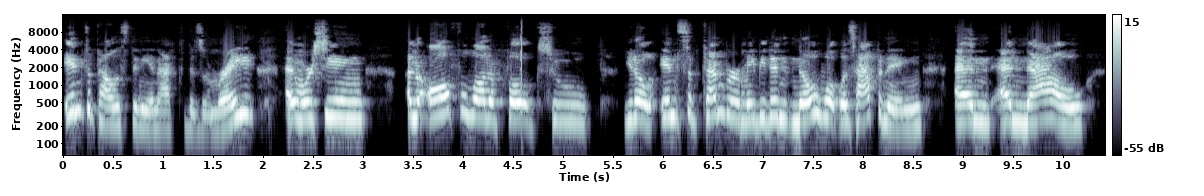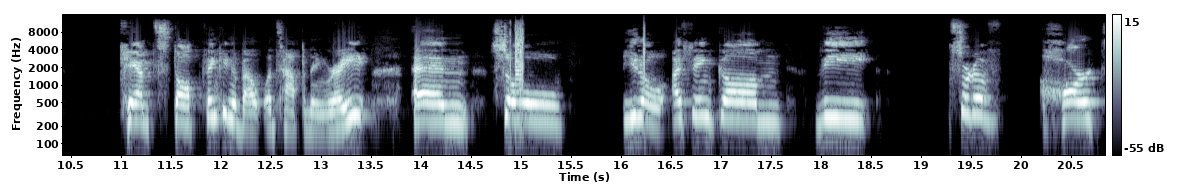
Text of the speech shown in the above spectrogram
into Palestinian activism, right? And we're seeing an awful lot of folks who, you know, in September maybe didn't know what was happening and and now can't stop thinking about what's happening, right? And so, you know, I think um the sort of heart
